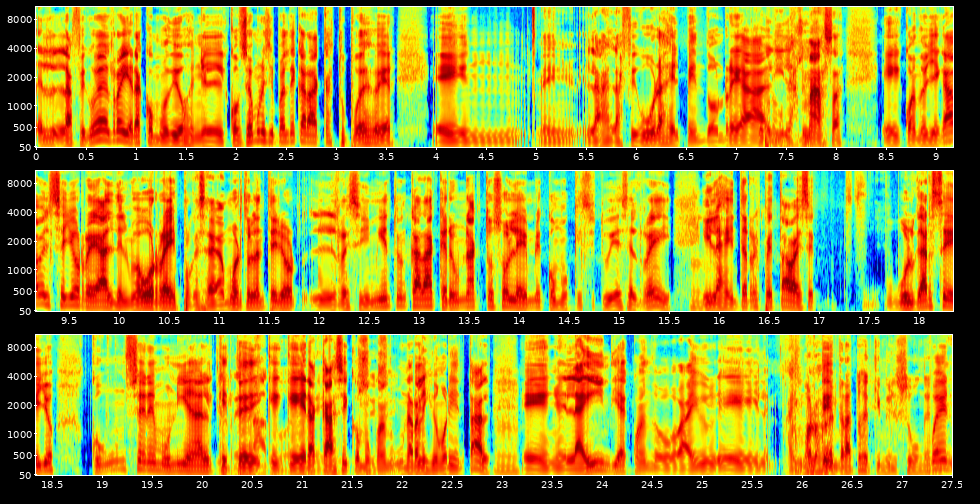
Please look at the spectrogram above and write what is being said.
la figura del rey era como Dios. En el Consejo Municipal de Caracas, tú puedes ver en, las, figuras, el pendón real y las masa. Eh, cuando llegaba el sello real del nuevo rey, porque se había muerto el anterior, el recibimiento en Caracas era un acto solemne como que si tuviese el rey. Mm. Y la gente respetaba ese vulgar sello con un ceremonial que, te, que, era casi como cuando una religión oriental. Mm. En, la India, cuando hay, eh, hay los retratos de Kim Il-sung en,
